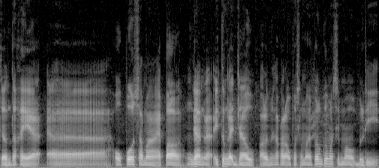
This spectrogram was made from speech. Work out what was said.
contoh kayak uh, Oppo sama Apple. Enggak enggak. Itu enggak jauh. Kalau misalkan Oppo sama Apple gue masih mau beli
